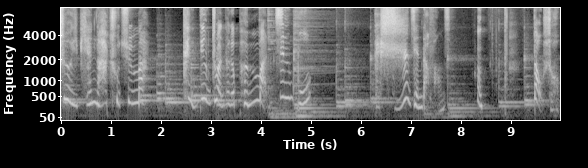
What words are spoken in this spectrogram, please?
这一篇拿出去卖，肯定赚他个盆满金钵，盖十间大房子。哼，到时候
